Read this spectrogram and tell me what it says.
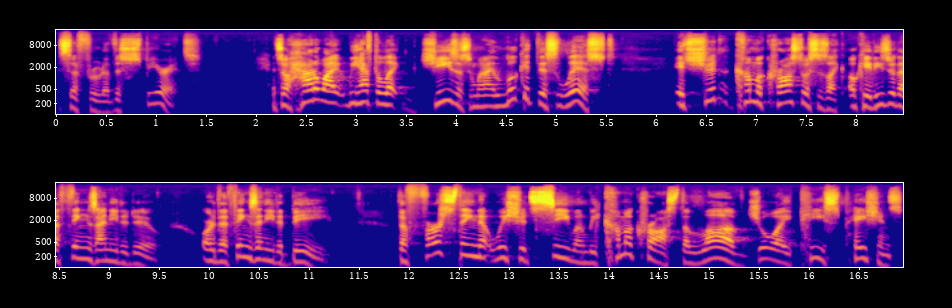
it's the fruit of the Spirit. And so, how do I, we have to let Jesus, and when I look at this list, it shouldn't come across to us as like, okay, these are the things I need to do or the things I need to be. The first thing that we should see when we come across the love, joy, peace, patience,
